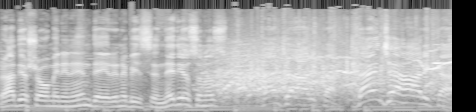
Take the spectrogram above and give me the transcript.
radyo şovmeninin değerini bilsin. Ne diyorsunuz? Bence harika. Bence harika.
